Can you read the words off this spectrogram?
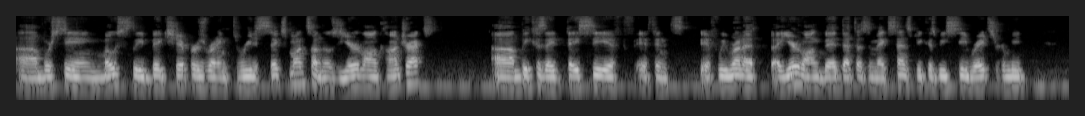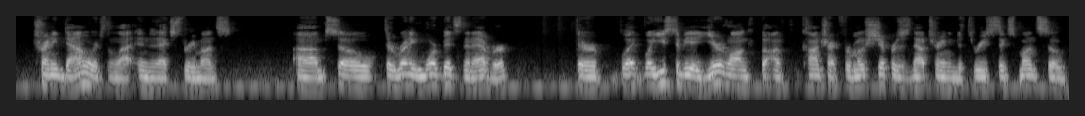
Um, we're seeing mostly big shippers running three to six months on those year long contracts um, because they, they see if if if we run a, a year long bid that doesn't make sense because we see rates are going to be trending downwards in the, in the next three months. Um, so they're running more bids than ever. They're what, what used to be a year long uh, contract for most shippers is now turning into three six months. So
